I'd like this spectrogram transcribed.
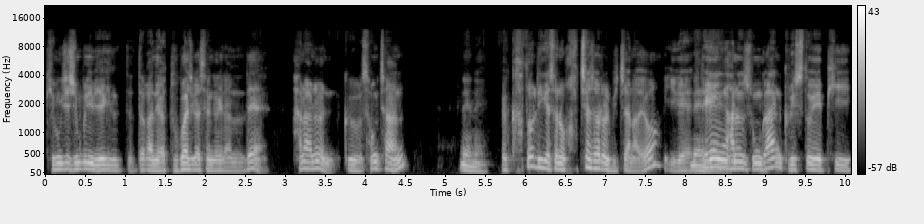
김웅재 신부님 얘기를 듣다가 내가 두 가지가 생각이 났는데 하나는 그 성찬 네네 그 카톨릭에서는 화채설을 믿잖아요. 이게 네, 땡 네. 하는 순간 그리스도의 피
